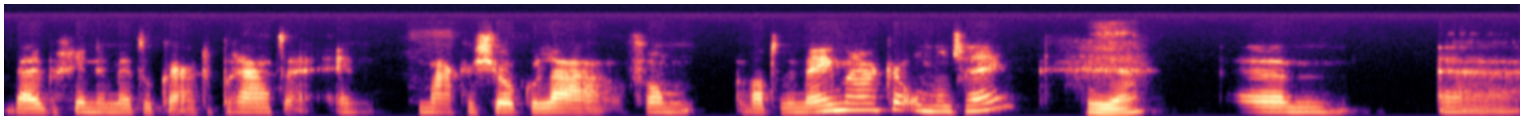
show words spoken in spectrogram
wij beginnen met elkaar te praten en maken chocola van wat we meemaken om ons heen. Ja. Um, uh,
